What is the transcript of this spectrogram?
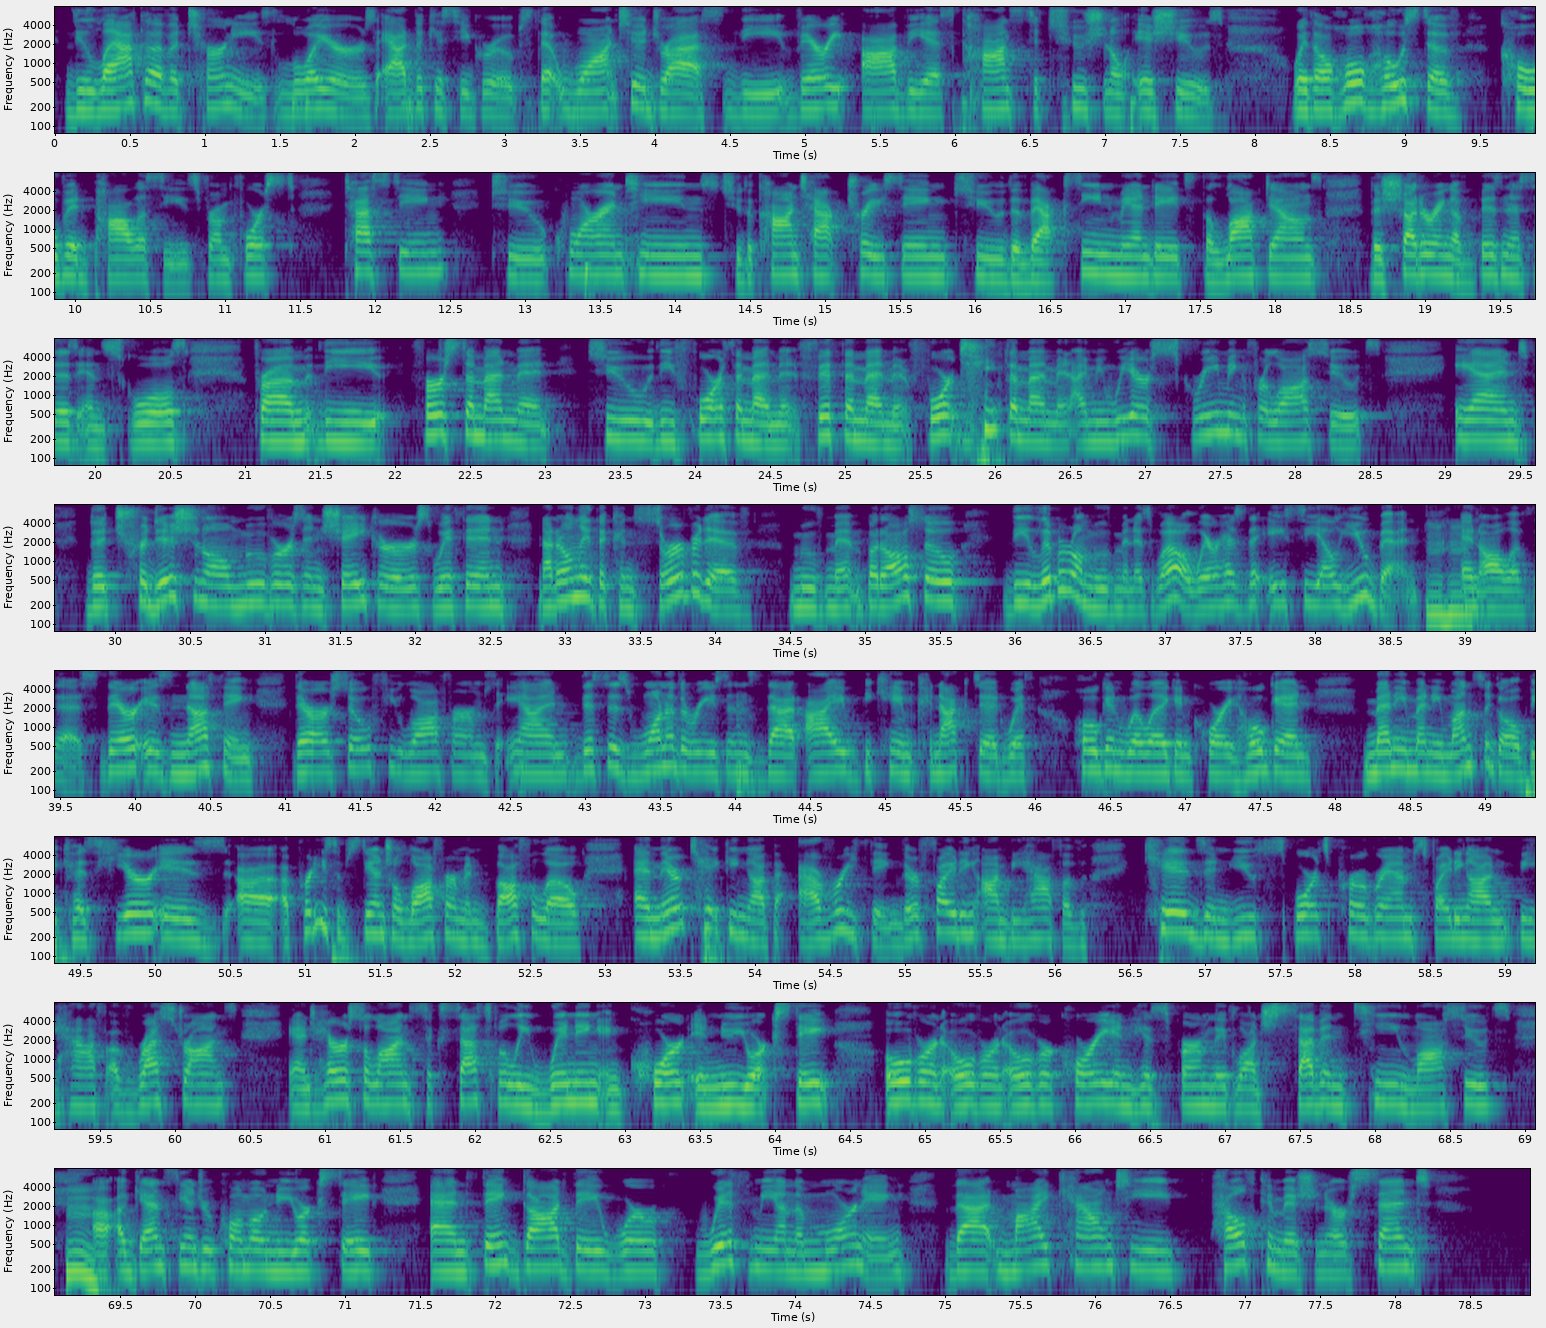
The lack of attorneys, lawyers, advocacy groups that want to address the very obvious constitutional issues with a whole host of COVID policies from forced testing to quarantines to the contact tracing to the vaccine mandates, the lockdowns, the shuttering of businesses and schools, from the First Amendment to the Fourth Amendment, Fifth Amendment, 14th Amendment. I mean, we are screaming for lawsuits. And the traditional movers and shakers within not only the conservative movement, but also the liberal movement as well. Where has the ACLU been Mhm. in all of this? There is nothing. There are so few law firms. And this is one of the reasons that I became connected with Hogan Willig and Corey Hogan many, many months ago, because here is uh, a pretty substantial law firm in Buffalo, and they're taking up everything. They're fighting on behalf of kids and youth sports programs, fighting on behalf of restaurants and hair salons, successfully winning in court in New York State over and over and over. Corey and his firm, they've launched 17 lawsuits Hmm. uh, against Andrew Cuomo, in New York State. And thank God they were with me on the morning that my county health commissioner sent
